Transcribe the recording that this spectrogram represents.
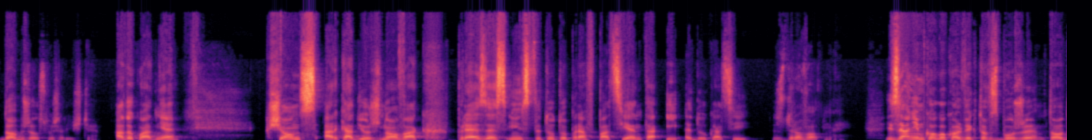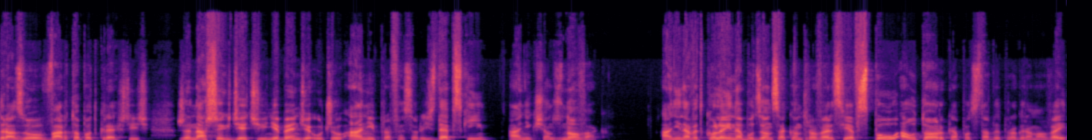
Dobrze usłyszeliście. A dokładnie ksiądz Arkadiusz Nowak, prezes Instytutu Praw Pacjenta i Edukacji Zdrowotnej. I zanim kogokolwiek to wzburzy, to od razu warto podkreślić, że naszych dzieci nie będzie uczył ani profesor Izdebski, ani ksiądz Nowak, ani nawet kolejna budząca kontrowersję współautorka podstawy programowej,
